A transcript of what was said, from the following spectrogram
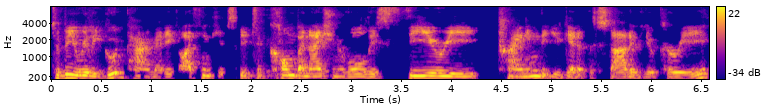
to be a really good paramedic, I think it's, it's a combination of all this theory training that you get at the start of your career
